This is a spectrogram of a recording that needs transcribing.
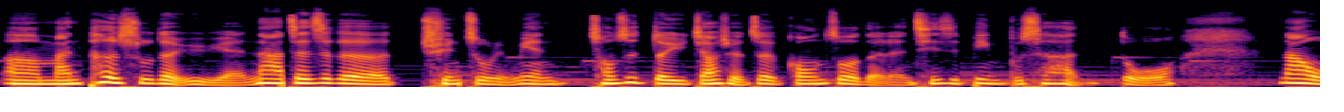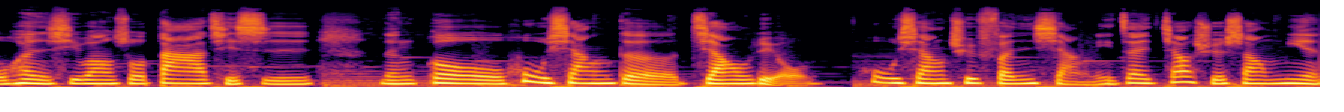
呃蛮特殊的语言。那在这个群组里面从事德语教学这个工作的人其实并不是很多。那我很希望说大家其实能够互相的交流，互相去分享你在教学上面，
